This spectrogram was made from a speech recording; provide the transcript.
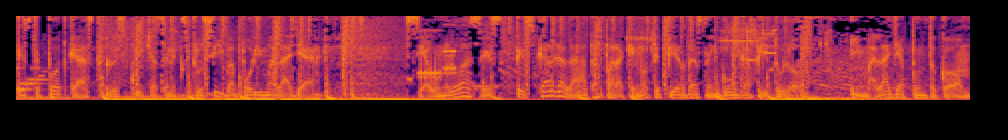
Este podcast lo escuchas en exclusiva por Himalaya. Si aún no lo haces, descarga la app para que no te pierdas ningún capítulo. Himalaya.com.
